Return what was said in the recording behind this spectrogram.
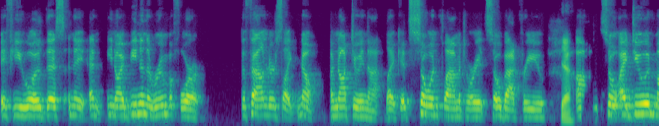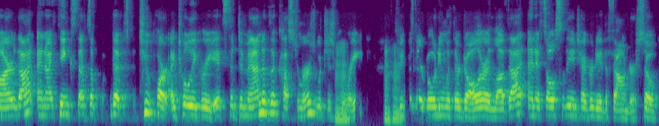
if you would this and they and you know, I've been in the room before. The founder's like, no, I'm not doing that. Like it's so inflammatory. It's so bad for you. Yeah. Um, so I do admire that, and I think that's a that's two part. I totally agree. It's the demand of the customers, which is mm. great mm-hmm. because they're voting with their dollar. I love that, and it's also the integrity of the founder. So,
